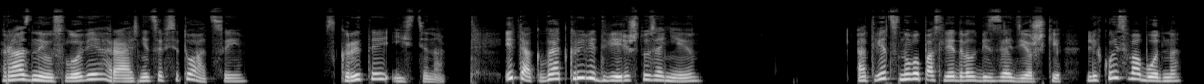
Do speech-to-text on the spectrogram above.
Разные условия, разница в ситуации. Скрытая истина. Итак, вы открыли двери, что за нею? Ответ снова последовал без задержки, легко и свободно.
